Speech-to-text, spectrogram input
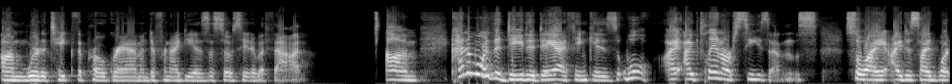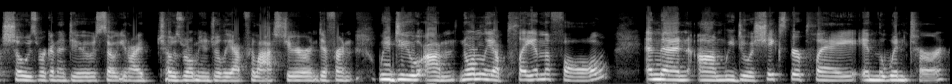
um, where to take the program and different ideas associated with that. Um, kind of more the day to day, I think is well, I, I, plan our seasons. So I, I decide what shows we're going to do. So, you know, I chose Romeo and Juliet for last year and different. We do um, normally a play in the fall, and then um, we do a Shakespeare play in the winter,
